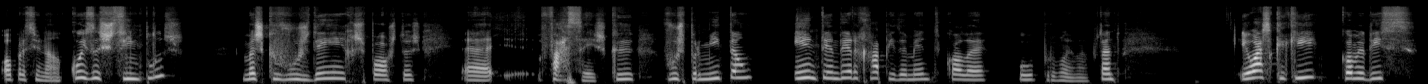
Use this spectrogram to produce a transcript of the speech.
operacional. Coisas simples, mas que vos deem respostas uh, fáceis, que vos permitam entender rapidamente qual é o problema. Portanto, eu acho que aqui, como eu disse,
